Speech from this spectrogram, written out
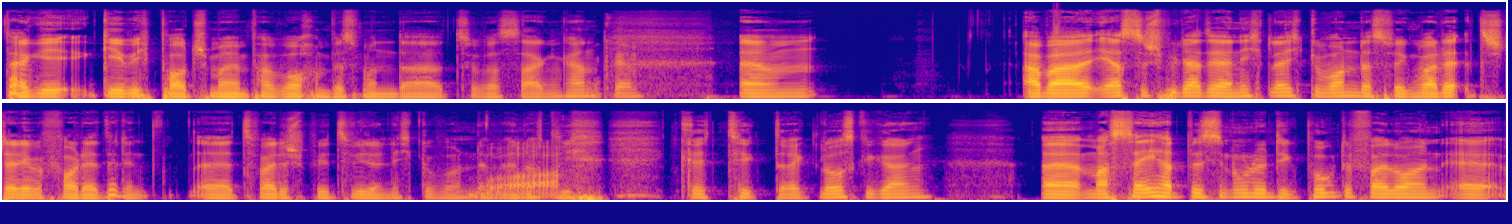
da ge gebe ich Poch mal ein paar Wochen, bis man dazu was sagen kann. Okay. Ähm, aber erstes Spiel hat er ja nicht gleich gewonnen, deswegen war der, stell dir vor, der hätte den äh, zweites Spiel jetzt wieder nicht gewonnen. Da wäre noch die Kritik direkt losgegangen. Äh, Marseille hat ein bisschen unnötige Punkte verloren äh,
